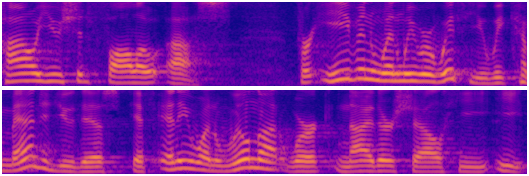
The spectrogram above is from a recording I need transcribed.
how you should follow us. For even when we were with you, we commanded you this if anyone will not work, neither shall he eat.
